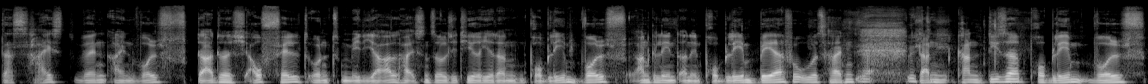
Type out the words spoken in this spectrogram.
Das heißt, wenn ein Wolf dadurch auffällt und medial heißen solche Tiere hier dann Problemwolf, angelehnt an den Problembär verursachen, ja, dann kann dieser Problemwolf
